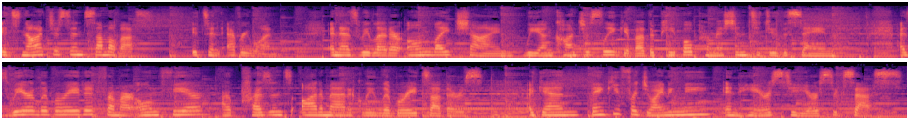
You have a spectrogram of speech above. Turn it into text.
It's not just in some of us, it's in everyone. And as we let our own light shine, we unconsciously give other people permission to do the same. As we are liberated from our own fear, our presence automatically liberates others. Again, thank you for joining me, and here's to your success.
